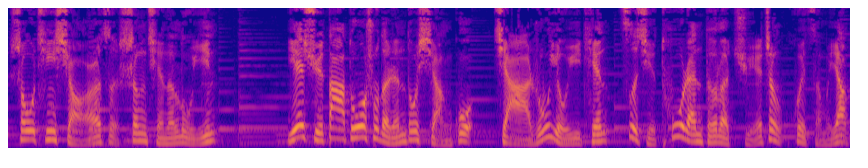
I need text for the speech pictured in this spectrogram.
收听小儿子生前的录音。也许大多数的人都想过，假如有一天自己突然得了绝症会怎么样？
